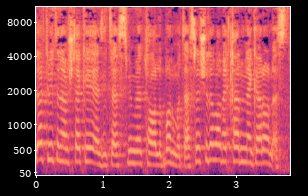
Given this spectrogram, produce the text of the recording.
در توییت نوشته که از این تصمیم طالبان متاثر شده و مقدار نگران است.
